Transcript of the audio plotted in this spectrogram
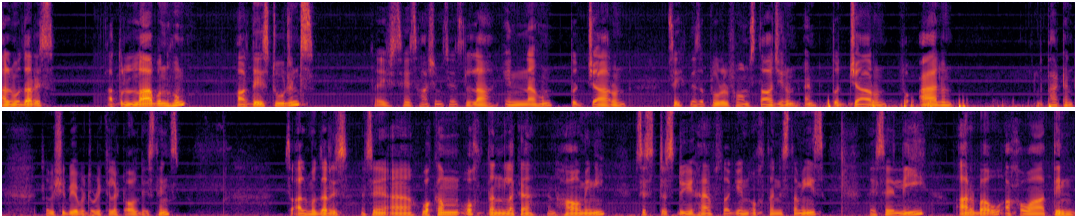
hum are they students? So he says hashim says la innahum tujjarun. See there's a plural form stajirun and tujjarun fu'alun. The pattern. So we should be able to recollect all these things. So al mudarris say uh, wakam ukhtan laka and how many sisters do you have? So again ukhtan is tamiz. They say li arba'u akhawatin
